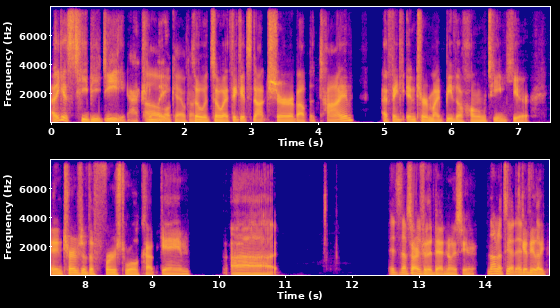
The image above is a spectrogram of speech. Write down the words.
I think it's TBD Oh, actually. okay, okay. So so I think it's not sure about the time. I think Inter might be the home team here. And in terms of the first World Cup game, uh it's sorry for the dead noise here. no, no, it's good. It's gonna be like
